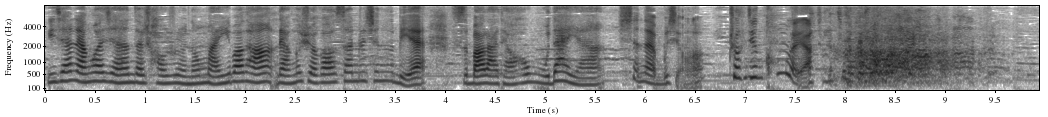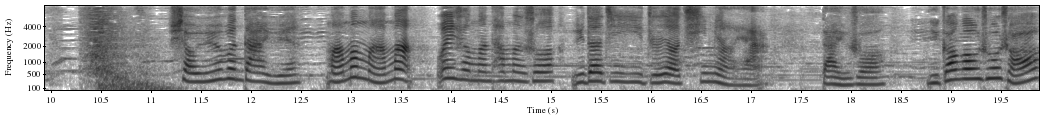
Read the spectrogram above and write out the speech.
以前两块钱在超市能买一包糖、两个雪糕、三支签字笔、四包辣条和五袋盐，现在不行了，装进空了呀。小鱼问大鱼：“妈妈，妈妈。”为什么他们说鱼的记忆只有七秒呀？大鱼说：“你刚刚说啥？”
